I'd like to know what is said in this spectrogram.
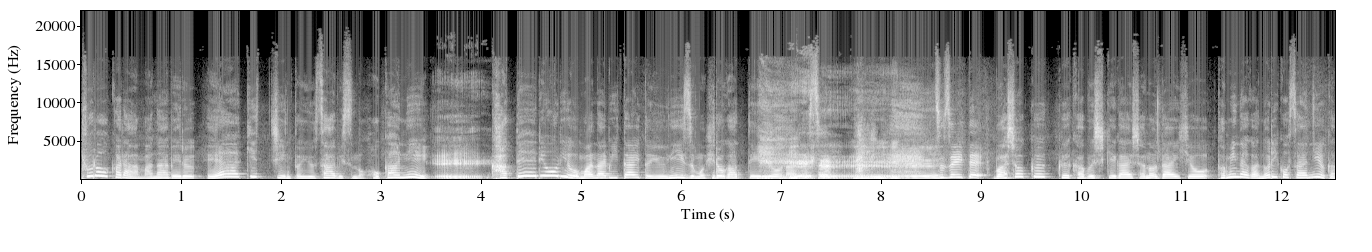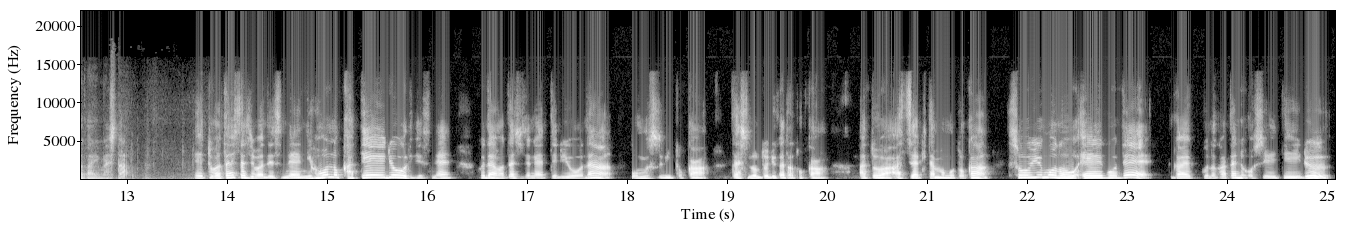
プロから学べるエアーキッチンというサービスのほかにええ家庭料理を学びたいというニーズも広がっているようなんです。ええ続いて和食クック株式会社の代表富永典子さんに伺いました。えっと、私たちはですね、日本の家庭料理ですね。普段私たちがやってるようなおむすびとか、出汁の取り方とか、あとは厚焼き卵とか、そういうものを英語で外国の方に教えている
